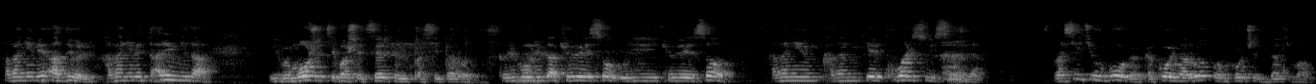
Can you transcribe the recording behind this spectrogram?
하나님의 아들, 하나님의 딸입니다. И вы можете в вашей церкви просить народы. 그리고 우리가 교회에서 우리 교회에서 하나님 하나님께 구할 수 있습니다. Спросите у Бога, какой народ Он хочет дать вам.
